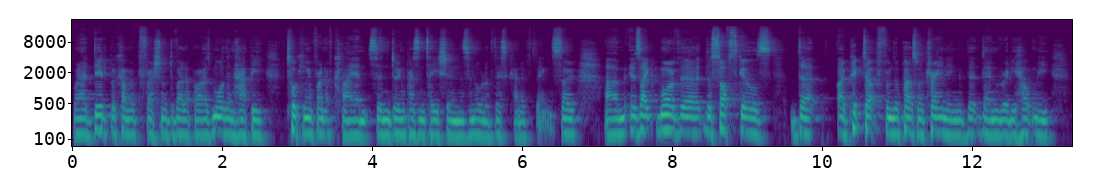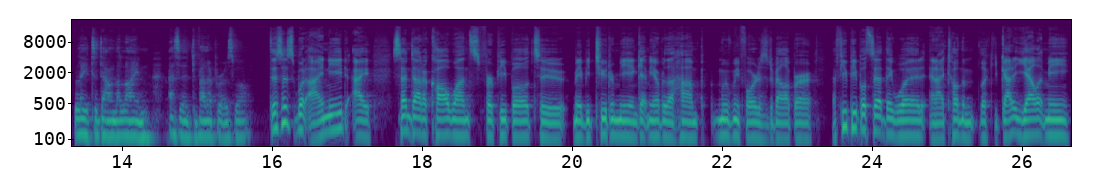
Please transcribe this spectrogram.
when I did become a professional developer, I was more than happy talking in front of clients and doing presentations and all of this kind of thing. So um, it was like more of the the soft skills that I picked up from the personal training that then really helped me later down the line as a developer as well. This is what I need. I sent out a call once for people to maybe tutor me and get me over the hump, move me forward as a developer. A few people said they would, and I told them, look, you've got to yell at me.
